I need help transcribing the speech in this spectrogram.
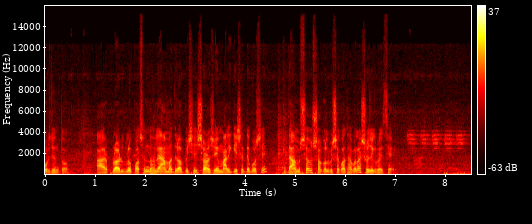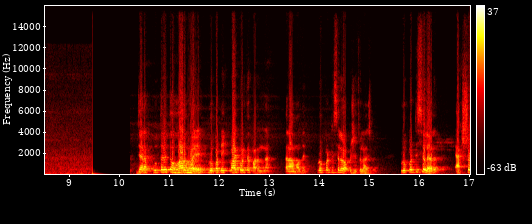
পর্যন্ত। আর প্লটগুলো পছন্দ হলে আমাদের অফিসে সরাসরি মালিকের সাথে বসে দামসহ সকল বিষয়ে কথা বলার সুযোগ রয়েছে। যারা প্রতারিত হওয়ার ভয়ে প্রপার্টি ক্রয় করতে পারেন না, তারা আমাদের প্রপার্টি সেলার অফিসে চলে আসবেন। প্রপার্টি সেলার একশো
